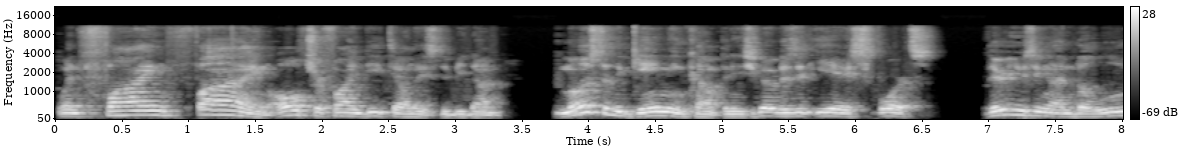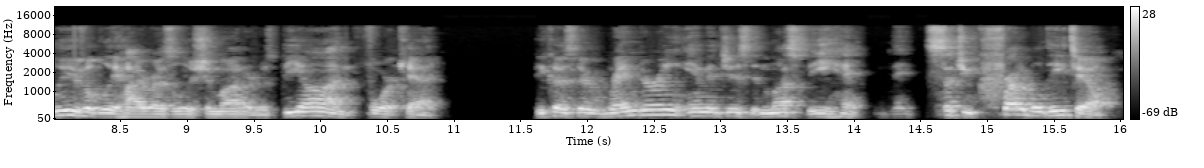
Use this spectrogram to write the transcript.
when fine, fine, ultra fine detail needs to be done most of the gaming companies, you go visit EA Sports, they're using unbelievably high resolution monitors beyond 4K because they're rendering images that must be such incredible detail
